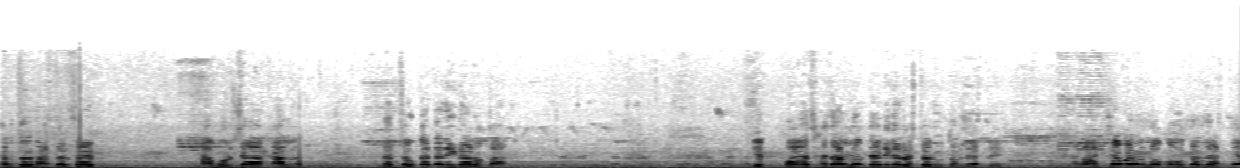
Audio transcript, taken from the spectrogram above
खरं तर मास्टर साहेब हा मोर्चा काल दत्त चौकात निघणार होता. एक पाच हजार लोक त्या ठिकाणी रस्त्यावर उतरले असते. राज्यभर लोक उतरले असते.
